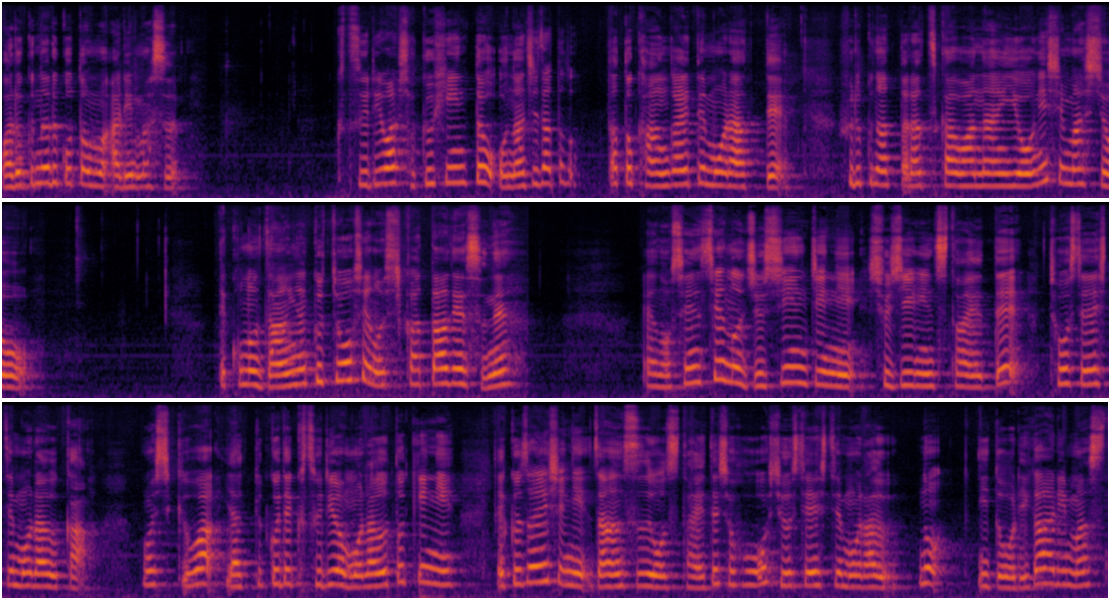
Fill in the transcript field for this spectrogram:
悪くなることもあります。薬は食品と同じだとだと考えてもらって古くなったら使わないようにしましょう。でこの残薬調整の仕方ですね。あの先生の受診時に主治医に伝えて調整してもらうかもしくは薬局で薬をもらうときに薬剤師に残数を伝えて処方を修正してもらうの2通りがあります。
